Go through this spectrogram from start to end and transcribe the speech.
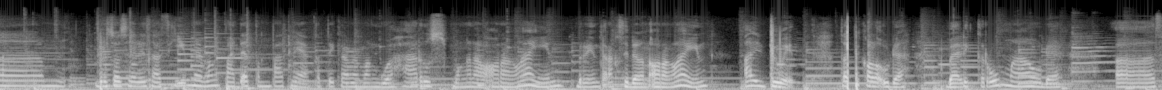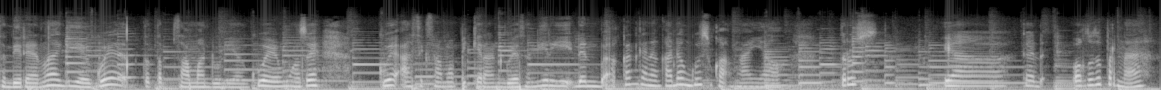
um, bersosialisasi memang pada tempatnya. Ketika memang gue harus mengenal orang lain berinteraksi dengan orang lain I do it. Tapi kalau udah balik ke rumah udah uh, sendirian lagi ya gue tetap sama dunia gue. Maksudnya gue asik sama pikiran gue sendiri. Dan bahkan kadang-kadang gue suka ngayal. Terus ya waktu itu pernah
